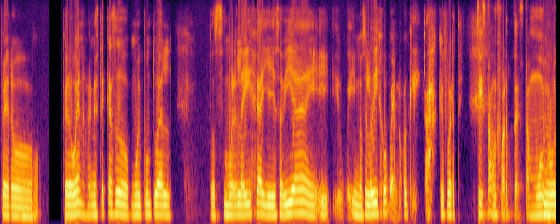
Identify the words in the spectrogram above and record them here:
Pero, pero bueno, en este caso muy puntual, pues muere la hija y ella sabía y, y- y no se lo dijo. Bueno, ok, ah, qué fuerte. Sí, está muy fuerte, está muy, Me voló,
